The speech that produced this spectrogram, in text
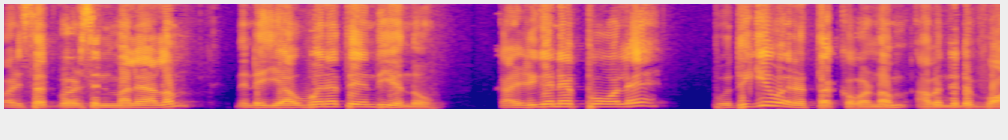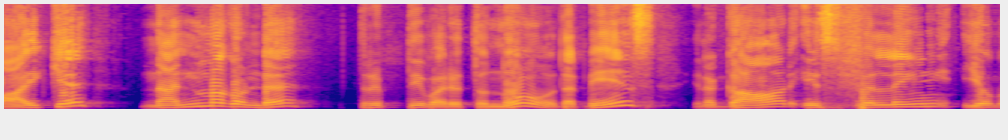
What is that verse in Malayalam? നിന്റെ യൗവനത്തെ എന്ത് ചെയ്യുന്നു കഴുകനെ പോലെ പുതുകി വരത്തക്കവണ്ണം അവൻ നിന്റെ വായിക്ക് നന്മ കൊണ്ട് തൃപ്തി വരുത്തുന്നു ദാറ്റ് മീൻസ് you know god is filling your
